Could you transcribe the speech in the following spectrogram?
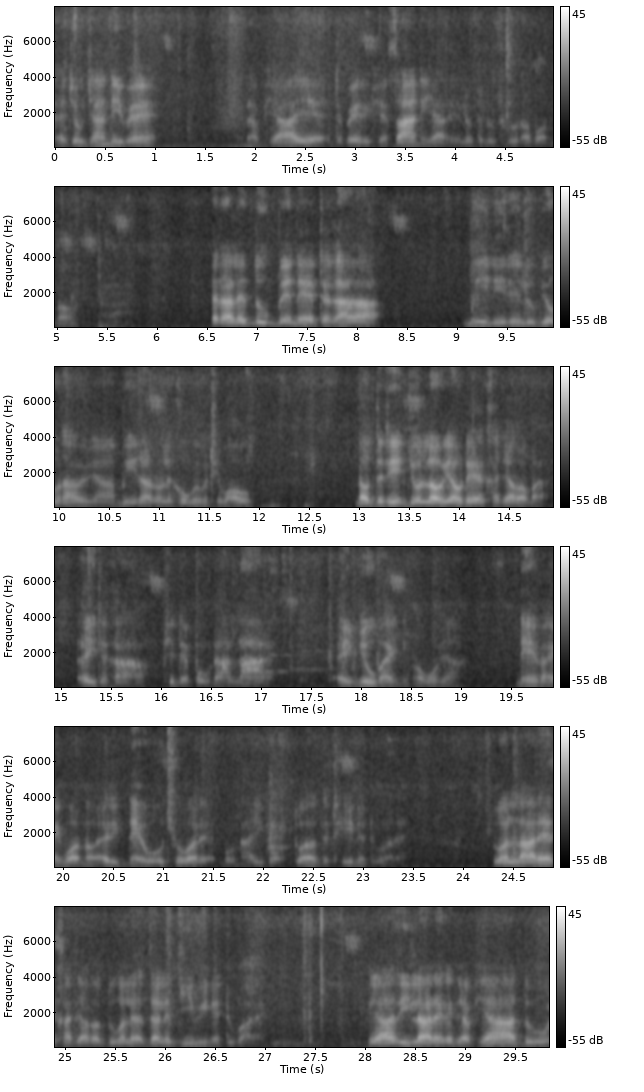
အဲကြုံချမ်းနေပဲဒါဖျားရဲ့တပည့်တွေဖြင့်စားနေရတယ်လို့ဒီလိုဆိုလိုတာပေါ့နော်အဲ့ဒါလည်းသူ့ပင့်တဲ့တကားကမိနေတယ်လို့ပြောတာပဲဗျာမိတာတော့လည်းဟုတ်မှမထင်ပါဘူးနောက်တရင်ကျွတ်လောက်ရောက်တဲ့အခါကျတော့မှအဲ့ဒီတကားဖြစ်တဲ့ပုံသားလာတယ်အဲ့မြို့ပိုင်နေမှာပေါ့ဗျာနေပိုင်ပေါ့နော်အဲ့ဒီနေကိုအချိုးရတဲ့ပုံသားကြီးပေါ့သူကတထေးနဲ့တူရတယ် သူကလာတဲ့အခါကျတော့သူကလည်းအသက်လည်းကြီးပြီနဲ့တူပါတယ်ဘုရားစီလာတဲ့အခါကျဘုရားကသူ့ကို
